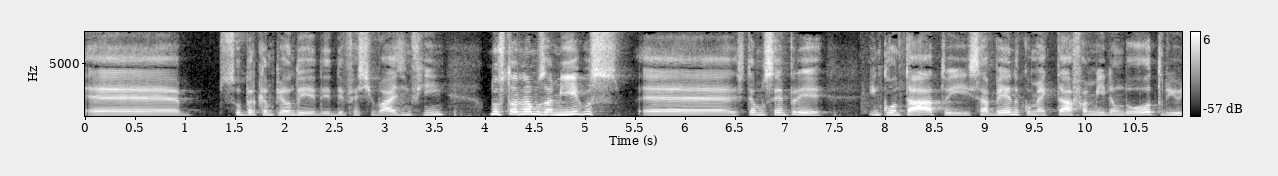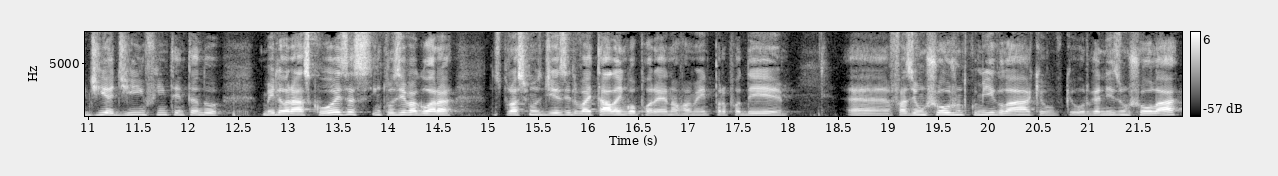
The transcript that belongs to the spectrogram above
É, super campeão de, de, de, festivais, enfim. Nos tornamos amigos, é, estamos sempre em contato e sabendo como é que está a família um do outro e o dia a dia, enfim, tentando melhorar as coisas. Inclusive agora, nos próximos dias, ele vai estar tá lá em Guaporé novamente para poder é, fazer um show junto comigo lá, que eu, que eu organizo um show lá.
